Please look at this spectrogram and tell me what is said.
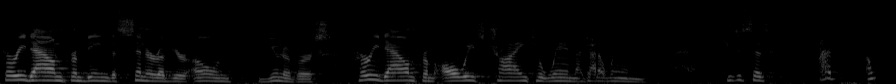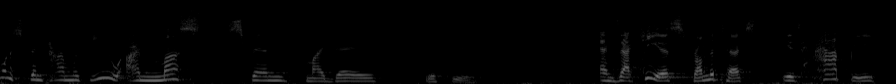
Hurry down from being the center of your own universe. Hurry down from always trying to win. I got to win. Jesus says, I, I want to spend time with you. I must spend my day with you. And Zacchaeus, from the text, is happy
